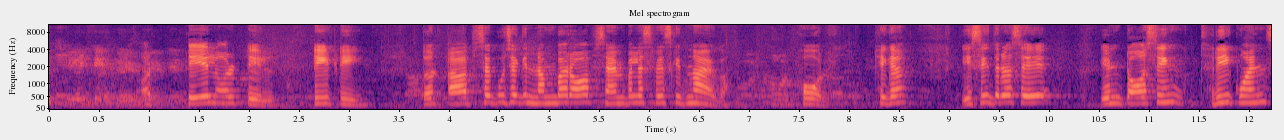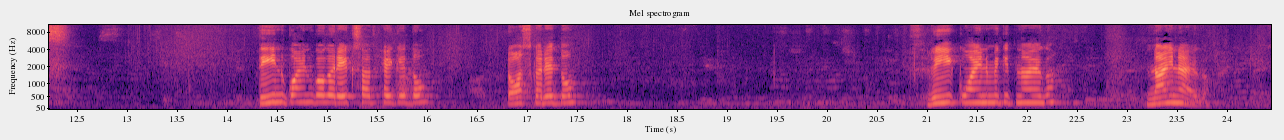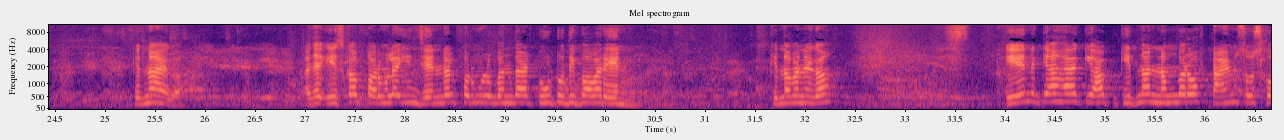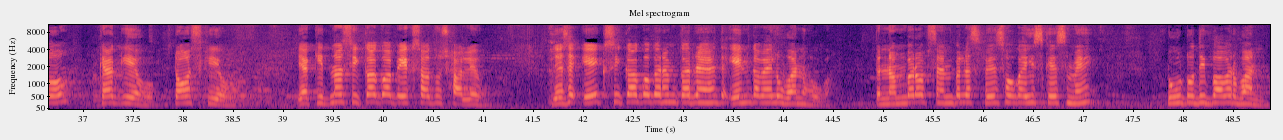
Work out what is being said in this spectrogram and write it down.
और टेल और टेल टी टी तो आपसे पूछे कि नंबर ऑफ़ सैंपल स्पेस कितना आएगा? फोर ठीक है? इसी तरह से इन टॉसिंग थ्री कॉइन्स तीन कॉइन को अगर एक साथ फेंके तो? टॉस करे तो? थ्री कॉइन में कितना आएगा? नाइन आएगा। कितना आएगा? अच्छा इसका फॉर्मूला इन जनरल फॉर्मूला बनता है टू टू दावर एन कितना बनेगा? एन क्या है कि आप कितना नंबर ऑफ़ टाइम्स उसको क्या किए हो? टॉस किए हो। या कितना सिक्का को आप एक साथ उछाले हो? जैसे एक सिक्का को अगर हम कर रहे हैं तो एन का वैल्यू वन होगा। तो नंबर ऑफ़ सैंपल स्पेस होगा इस केस में टू टू दावर वन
